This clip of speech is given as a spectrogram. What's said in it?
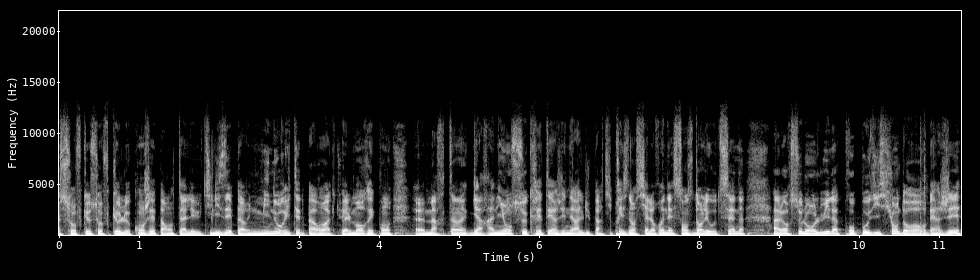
Sauf que, sauf que le congé parental est utilisé par une minorité de parents actuellement, répond euh, Martin Garagnon, secrétaire général du parti présidentiel Renaissance dans les Hauts-de-Seine. Alors, selon lui, la proposition d'Aurore Berger,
